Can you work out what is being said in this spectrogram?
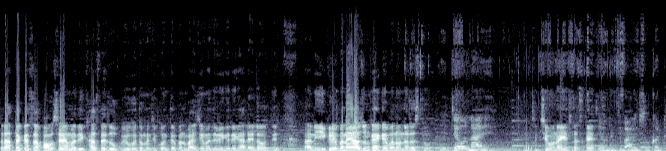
तर आता कसा पावसाळ्यामध्ये खास त्याचा उपयोग होतो म्हणजे कोणत्या पण भाजीमध्ये वगैरे घालायला होते. आणि इकडे पण आहे अजून काय काय बनवणार असतो हे जेवण आहे. जेवणा घेतलास काय? जेवणाची बारीक सुकट.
